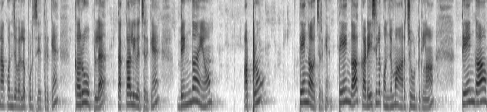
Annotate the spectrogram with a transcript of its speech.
நான் கொஞ்சம் வெள்ளைப்பூடு சேர்த்துருக்கேன். கருவேப்பில் தக்காளி வச்சுருக்கேன். வெங்காயம் அப்புறம் தேங்காய் வச்சுருக்கேன். தேங்காய் கடைசியில் கொஞ்சமாக அரைச்சி விட்டுக்கலாம். தேங்காய்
